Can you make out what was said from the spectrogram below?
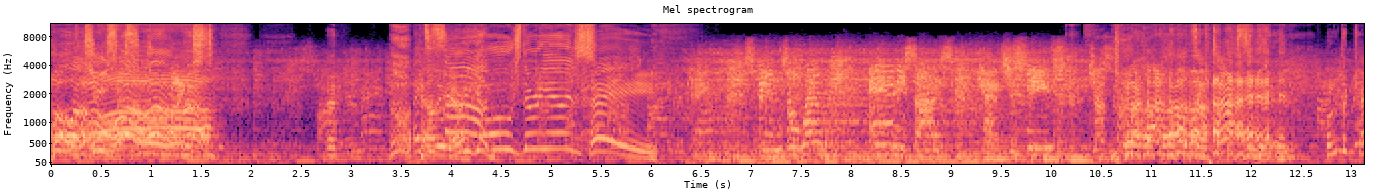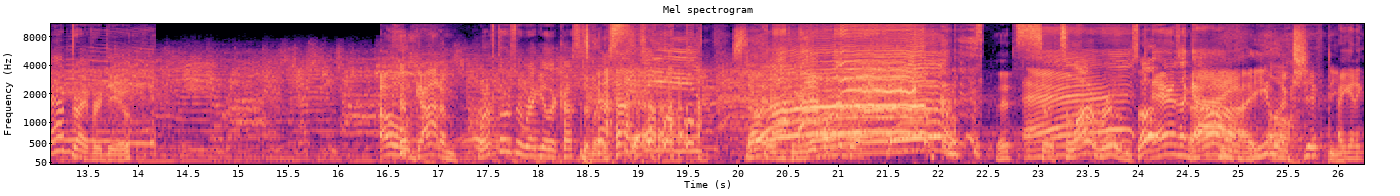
oh, Jesus Christ. Hell yeah. There he goes. There he is. Hey! Spins a web any size. Catches thieves just What did the cab driver do? Oh, got him. What if those are regular customers? it's, it's a lot of rooms. Oh, There's a Ah, guy. he looks shifty. Are you gonna?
